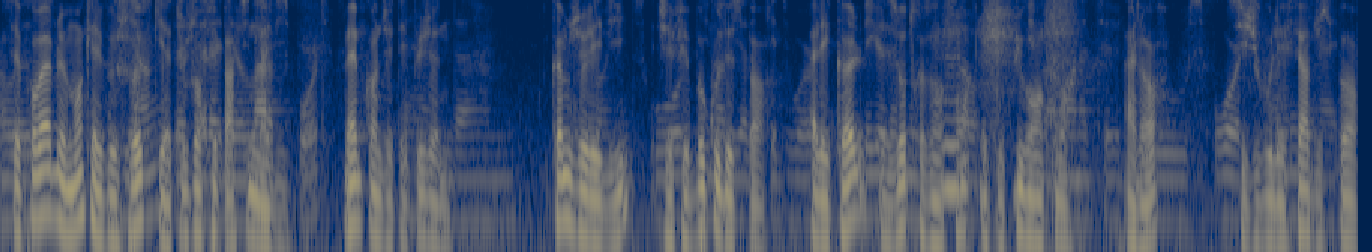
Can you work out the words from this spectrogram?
c'est probablement quelque chose qui a toujours fait partie de ma vie, même quand j'étais plus jeune. Comme je l'ai dit, j'ai fait beaucoup de sport. À l'école, les autres enfants étaient plus grands que moi. Alors, si je voulais faire du sport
